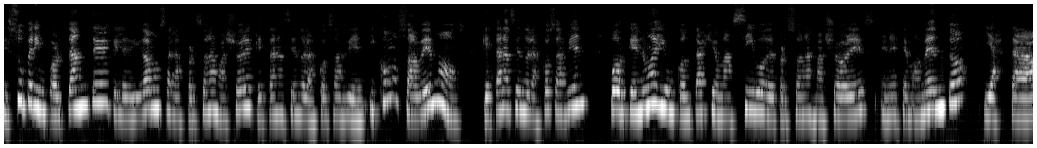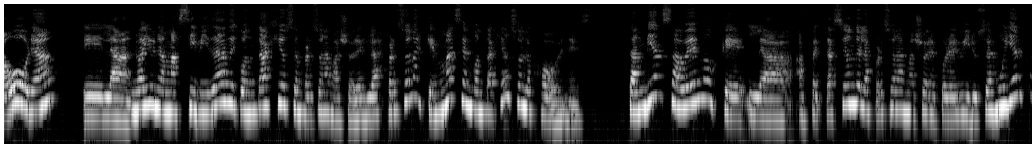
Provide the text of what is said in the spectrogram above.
Es súper importante que le digamos a las personas mayores que están haciendo las cosas bien. ¿Y cómo sabemos que están haciendo las cosas bien? Porque no hay un contagio masivo de personas mayores en este momento y hasta ahora eh, no hay una masividad de contagios en personas mayores. Las personas que más se han contagiado son los jóvenes. También sabemos que la afectación de las personas mayores por el virus es muy alta,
